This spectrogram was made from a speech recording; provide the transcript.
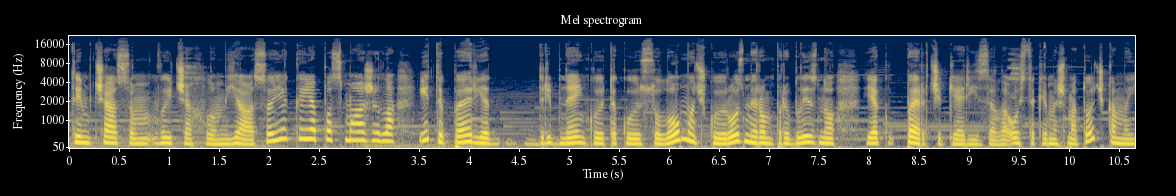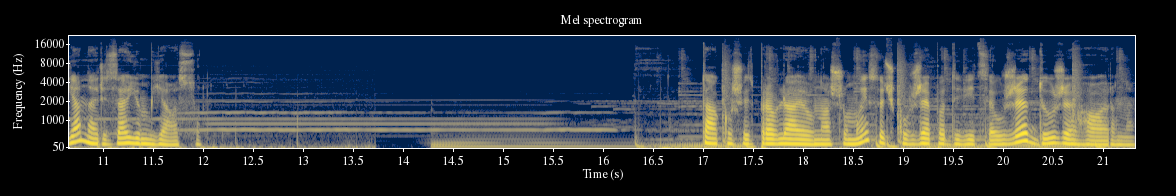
Тим часом вичахло м'ясо, яке я посмажила, і тепер я дрібненькою такою соломочкою, розміром приблизно як перчик я різала. Ось такими шматочками я нарізаю м'ясо. Також відправляю в нашу мисочку, вже подивіться, вже дуже гарно.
